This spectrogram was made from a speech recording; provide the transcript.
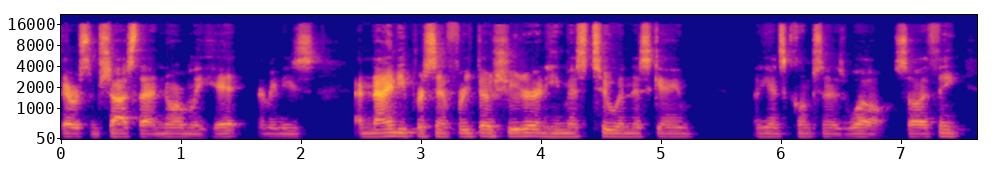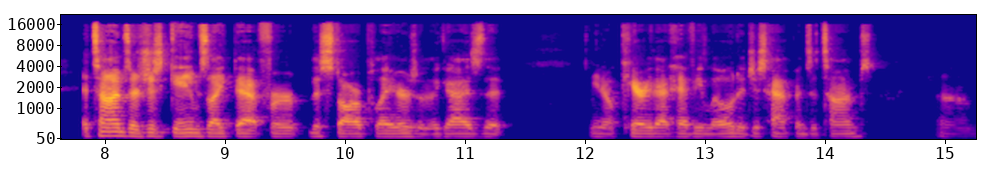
there were some shots that I normally hit. I mean, he's a 90% free throw shooter, and he missed two in this game against Clemson as well. So I think at times there's just games like that for the star players or the guys that you know carry that heavy load. It just happens at times. Um,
